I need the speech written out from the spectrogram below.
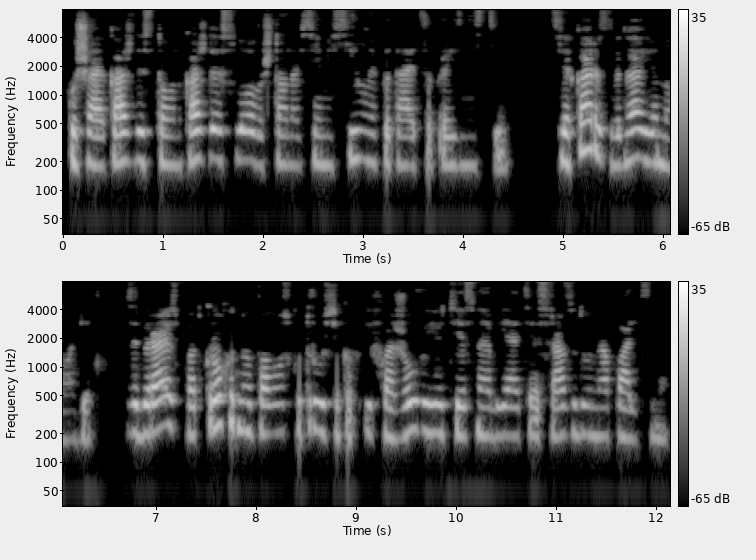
вкушая каждый стон, каждое слово, что она всеми силами пытается произнести. Слегка раздвигаю ее ноги, забираюсь под крохотную полоску трусиков и вхожу в ее тесное объятие сразу двумя пальцами,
